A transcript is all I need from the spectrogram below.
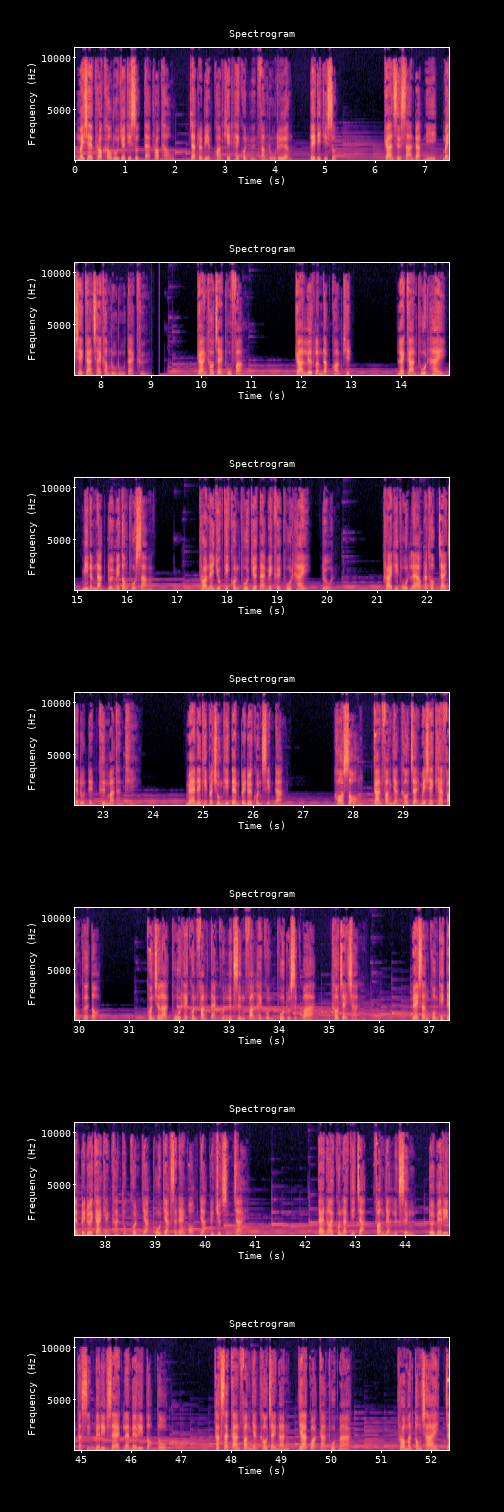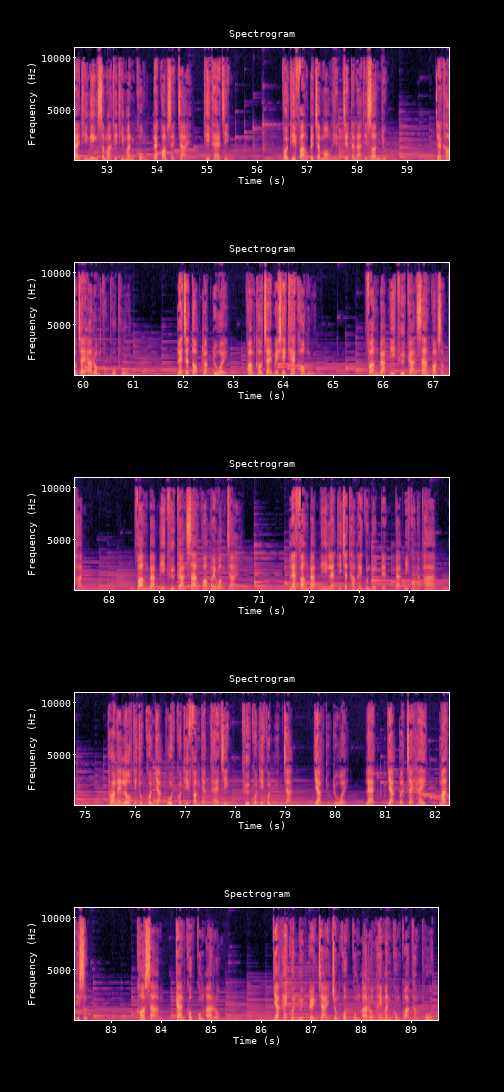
ไม่ใช่เพราะเขารู้เยอะที่สุด แต่เพราะเขาจัดระเบียบความคิดให้คนอื่นฟังรู้เรื่อง ได้ดีที่สุด การสื่อสารแบบนี้ไม่ใช่การใช้คำหรูๆแต่คือ การเข้าใจผู้ฟัง การเลือกลำดับความคิด และการพูดให้มีน้ำหนักโดยไม่ต้องพูดซ้ำเพราะในยุคที่คนพูดเยอะแต่ไม่เคยพูดให้ โดน ใครที่พูดแล้วกระทบใจจะโดดเด่นขึ้นมาทันที แม้ในที่ประชุมที่เต็มไปด้วยคนเสียงดัง ข้อ 2 การฟังอย่างเข้าใจไม่ใช่แค่ฟังเพื่อตอบ คนฉลาดพูดให้คนฟังแต่คนลึกซึ้งฟังให้คนพูดรู้สึกว่า เข้าใจฉัน ในสังคมที่เต็มไปด้วยการแข่งขันทุกคนอยากพูดอยากแสดงออกอยากเป็นจุดสนใจ แต่น้อยคนนักที่จะฟังอย่างลึกซึ้ง โดยไม่รีบตัดสินไม่รีบแทรกและไม่รีบตอบโต้ทักษะการฟังอย่างเข้าใจนั้นยากกว่าการพูดมาก เพราะมันต้องใช้ใจที่นิ่งสมาธิที่มั่นคง และความใส่ใจที่แท้จริง คนที่ฟังเป็นจะมองเห็นเจตนาที่ซ่อนอยู่ จะเข้าใจอารมณ์ของผู้พูด และจะตอบกลับด้วย ความเข้าใจไม่ใช่แค่ข้อมูล ฟังแบบนี้คือการสร้างความสัมพันธ์ ฟังแบบนี้คือการสร้างความไว้วางใจ และฟังแบบนี้แหละที่จะทำให้คุณโดดเด่นแบบมีคุณภาพ เพราะในโลกที่ทุกคนอยากพูดคนที่ฟังอย่างแท้จริง คือคนที่คนอื่นจะอยากอยู่ด้วย และอยากเปิดใจให้มากที่สุด ข้อ 3. การควบคุมอารมณ์ อยากให้คนอื่นเกรงใจจงควบคุมอารมณ์ให้มั่นคงกว่าคำพูด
